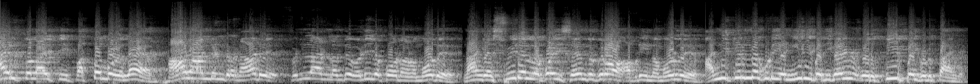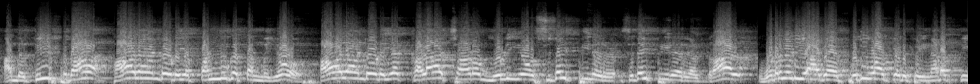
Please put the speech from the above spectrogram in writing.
ஆயிரத்தி தொள்ளாயிரத்தி பத்தொன்பதுல ஹாலாண்டுன்ற நாடு பின்லாண்ட்ல இருந்து வெளியில போன போது நாங்க ஸ்வீடன்ல போய் சேர்ந்துக்கிறோம் அப்படின்னும் போது அன்னைக்கு இருந்தக்கூடிய நீதிபதிகள் ஒரு தீர்ப்பை கொடுத்தாங்க. அந்த தீர்ப்பு தான் ஹாலாண்டோடைய பன்முகத்தன்மையோ ஹாலாண்டோடைய கலாச்சாரம் மொழியோ சிதைப்பினர் சிதைப்பினர்கள் ஆனால் உடனடியாக பொது வாக்கெடுப்பை நடத்தி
